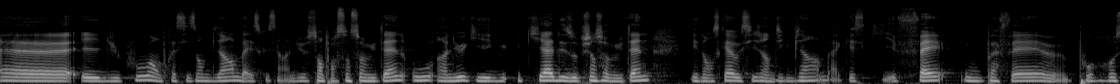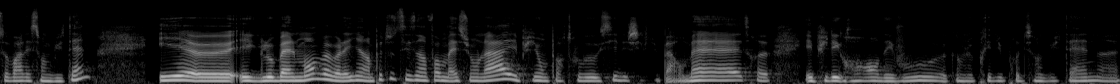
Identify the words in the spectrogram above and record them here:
Et du coup, en précisant bien, bah, est-ce que c'est un lieu 100% sans gluten ou un lieu qui, a des options sans gluten et dans ce cas aussi, j'indique bien bah, qu'est-ce qui est fait ou pas fait euh, pour recevoir les sans gluten. Et, euh, et globalement, bah, voilà, il y a un peu toutes ces informations-là. Et puis, on peut retrouver aussi les chiffres du baromètre, euh, et puis les grands rendez-vous, comme le prix du produit sans gluten,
